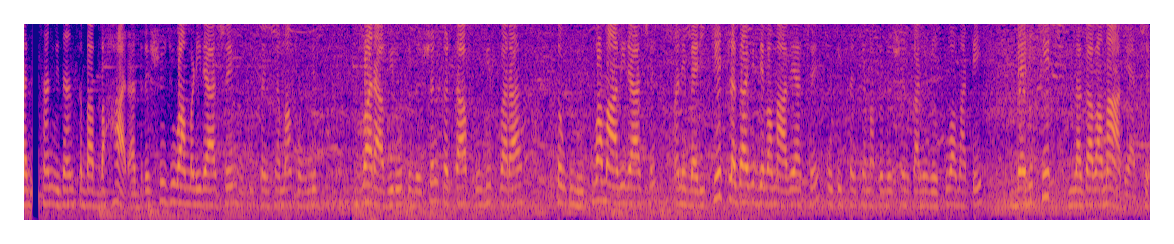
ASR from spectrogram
રાજસ્થાન વિધાનસભા બહાર આ દ્રશ્યો જોવા મળી રહ્યા છે. મોટી સંખ્યામાં કોંગ્રેસ દ્વારા વિરોધ પ્રદર્શન કરતા પોલીસ દ્વારા સૌ રોકવામાં આવી રહ્યા છે અને બેરિકેડ લગાવી દેવામાં આવ્યા છે. મોટી સંખ્યામાં પ્રદર્શનકારીને રોકવા માટે બેરિકેડ લગાવવામાં આવ્યા છે.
